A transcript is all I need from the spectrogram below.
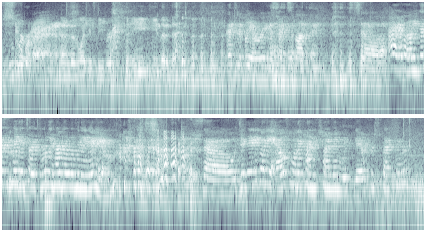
Superman, and then the voice gets deeper, and he, he invented that. That's definitely a radio kind spot thing. So, all right, well, you guys have made it so it's really hard to eliminate any of them. so, did anybody else want to kind of chime in with their perspective?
